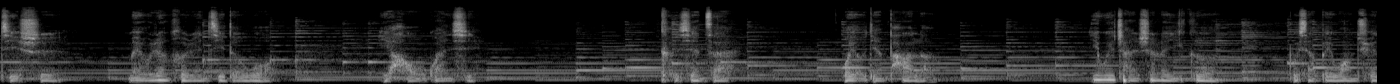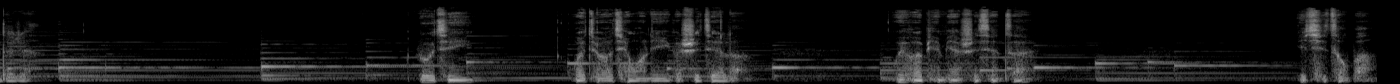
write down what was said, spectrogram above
即使没有任何人记得我，也毫无关系。可现在，我有点怕了，因为产生了一个不想被忘却的人。如今，我就要前往另一个世界了。为何偏偏是现在？一起走吧，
